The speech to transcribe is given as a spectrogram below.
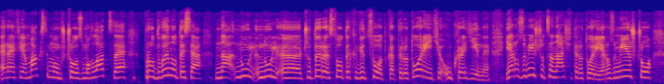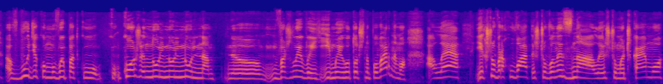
Ерефія максимум, що змогла, це продвинутися на 0,04% територій України. Я розумію, що це наші території. Я розумію, що в будь-якому випадку кожен 0,00 нам важливий, і ми його точно повернемо. Але якщо врахувати, що вони знали, що ми чекаємо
